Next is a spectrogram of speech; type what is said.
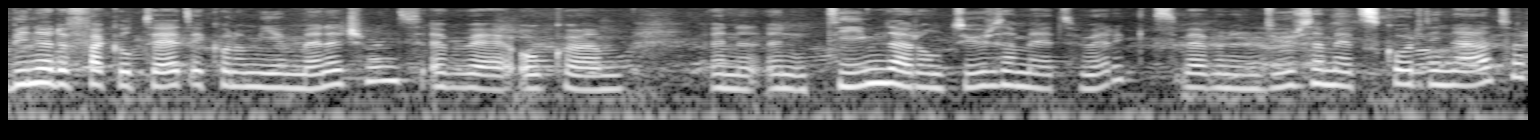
Binnen de faculteit Economie en Management hebben wij ook um, een, een, team dat rond duurzaamheid werkt. We hebben een duurzaamheidscoördinator.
